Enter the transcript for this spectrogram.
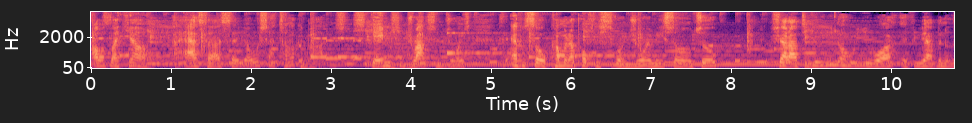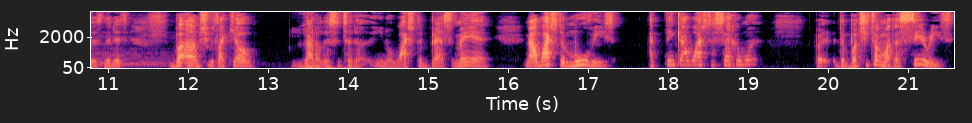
I was like, yo, I asked her, I said, yo, what should I talk about? She, she gave me, she dropped some joints. The episode coming up, hopefully she's gonna join me soon too. Shout out to you. You know who you are if you happen to listen to this. But um, she was like, yo, you gotta listen to the, you know, watch the best man. Now I watched the movies. I think I watched the second one, but the, but she's talking about the series,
